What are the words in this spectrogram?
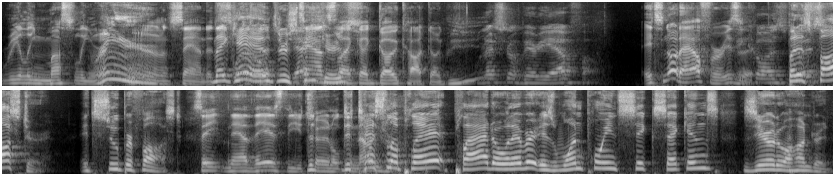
really muscly sound. It's They can sort through it Sounds like a go kart going. Well, that's not very alpha. It's not alpha, is it? Because But it's faster. It's super fast. See, now there's the The, eternal. the conundrum. Tesla pla- Plaid or whatever is 1.6 seconds, zero to 100.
